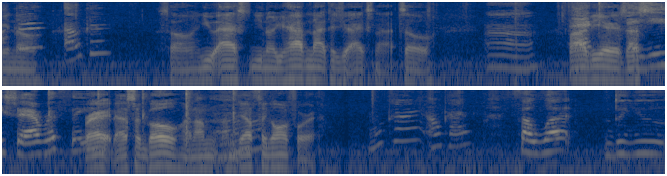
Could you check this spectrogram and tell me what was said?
You know. Okay. So you ask, you know, you have not because you ask not. So Mm. five Ask years. That's ye shall receive. right. That's a goal, and I'm I'm Mhm. definitely going for it. Okay, okay. So, what do you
